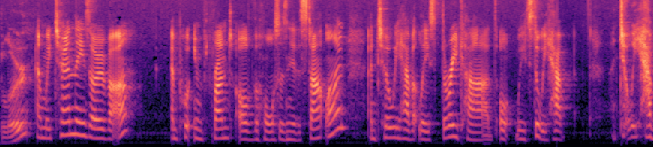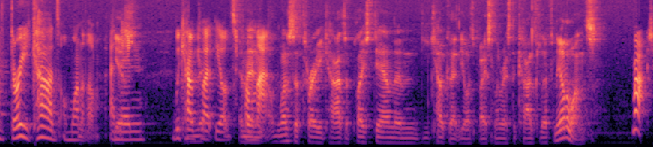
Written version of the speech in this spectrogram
blue. and we turn these over and put in front of the horses near the start line until we have at least three cards, or we still we have until we have three cards on one of them, and Yes. then we calculate the odds from then that. once the three cards are placed down, then you calculate the odds based on the rest of the cards left and the other ones. Right.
